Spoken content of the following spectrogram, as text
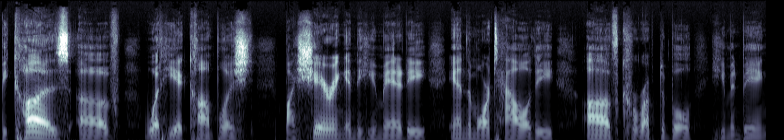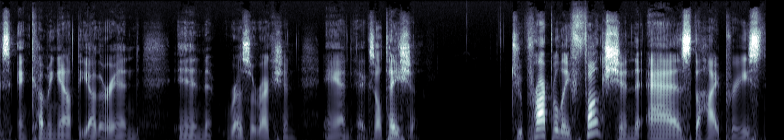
because of what he accomplished by sharing in the humanity and the mortality of corruptible human beings and coming out the other end in resurrection and exaltation. To properly function as the high priest,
